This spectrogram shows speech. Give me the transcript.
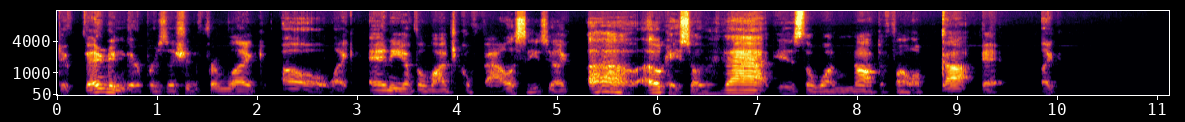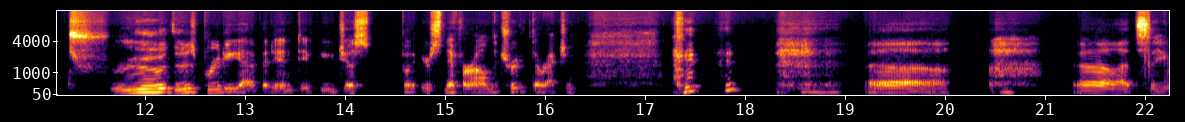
defending their position from like, oh, like any of the logical fallacies. You're like, oh, okay, so that is the one not to follow. Got it. Like, truth is pretty evident if you just put your sniffer on the truth direction. uh, oh, let's see.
